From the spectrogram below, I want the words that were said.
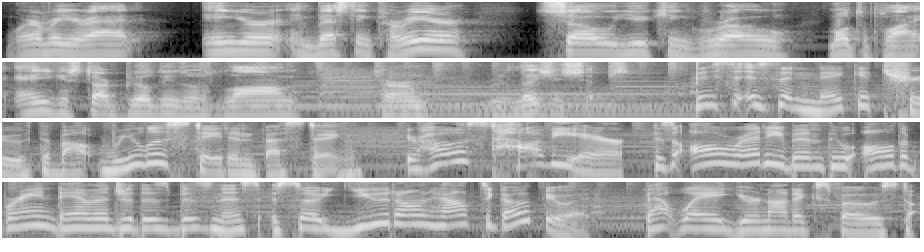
wherever you're at in your investing career, so you can grow, multiply, and you can start building those long term relationships. This is the naked truth about real estate investing. Your host, Javier, has already been through all the brain damage of this business, so you don't have to go through it. That way, you're not exposed to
